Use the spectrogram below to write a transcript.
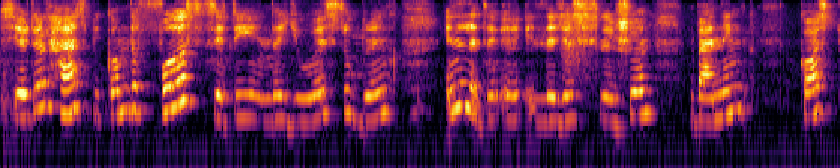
Seattle has become the first city in the US to bring in uh, legislation banning caste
